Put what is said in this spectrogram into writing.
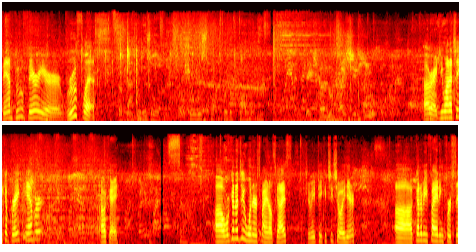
Bamboo barrier, ruthless. The battle is over. Show respect for the fallen. All right, do you want to take a break, Amber? Okay. Uh, we're gonna do winners finals, guys. Jimmy Pikachu Choi here. Uh, gonna be fighting for sake.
